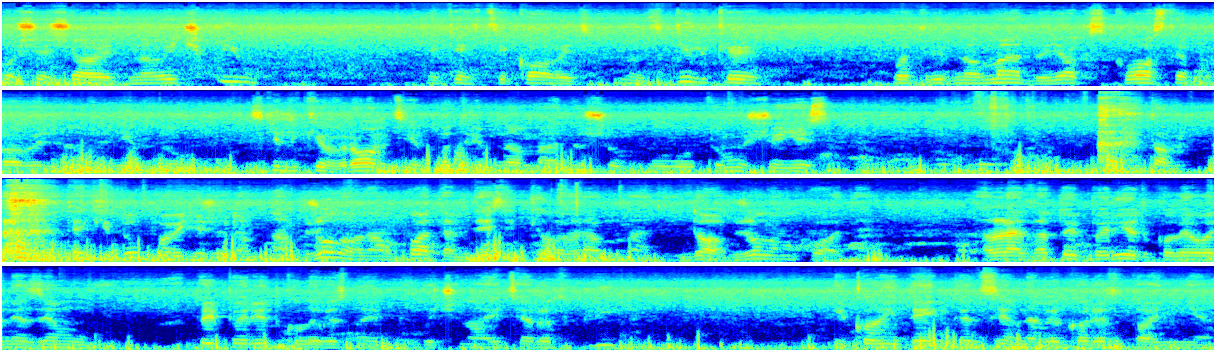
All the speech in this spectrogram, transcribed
пощащають новичків, яких цікавить, ну, скільки потрібно меду, як скласти правильно гніздо, скільки в рамці потрібно меду, щоб було. Тому що є там такі доповіді, що там а, бджолам нам хватить 10 кг меду. Да, бджолам хватить. Але за той період, коли вони зимують, той період, коли весною починається розплід, і коли йде інтенсивне використання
